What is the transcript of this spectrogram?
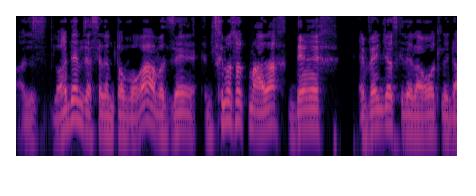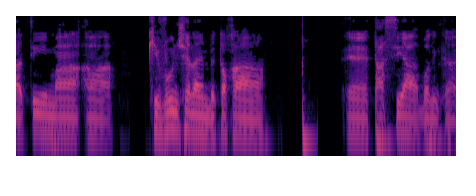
אז לא יודע אם זה יעשה להם טוב או רע, אבל זה, הם צריכים לעשות מהלך דרך Avengers כדי להראות לדעתי מה הכיוון שלהם בתוך התעשייה, בוא נקרא,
